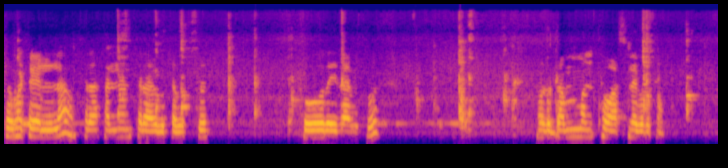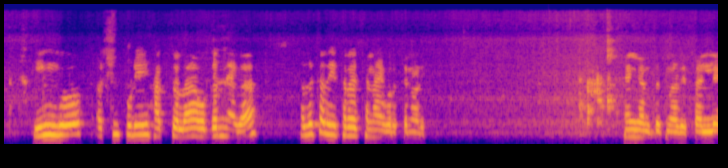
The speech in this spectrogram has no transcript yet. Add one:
ಟೊಮೆಟೊ ಎಲ್ಲ ಒಂಥರ ಹನ್ನೊಂದು ಥರ ಆಗುತ್ತೆ ಅವತ್ತು. ಸೋದ ಇದಾಗಬೇಕು ನೋಡಿ ಗಮ್ ಅಂತ ವಾಸನೆ ಬರುತ್ತೆ. ಹಿಂಗು ಅರ್ಶಿನ ಪುಡಿ ಹಾಕ್ತಲ್ಲ ಒಗ್ಗರ್ನ್ಯಾಗ ಅದಕ್ಕೆ ಅದು ಈ ಥರ ಚೆನ್ನಾಗಿ ಬರುತ್ತೆ ನೋಡಿ. ಹೆಂಗಂತೈತೆ ನೋಡಿ ಪಲ್ಯ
